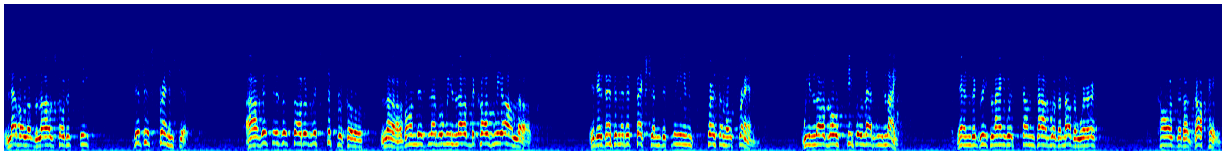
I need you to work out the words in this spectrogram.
level of love, so to speak. This is friendship. Uh, this is a sort of reciprocal love. On this level, we love because we are loved. It is intimate affection between personal friends. We love those people that we like. Then the Greek language comes out with another word, calls it agape.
